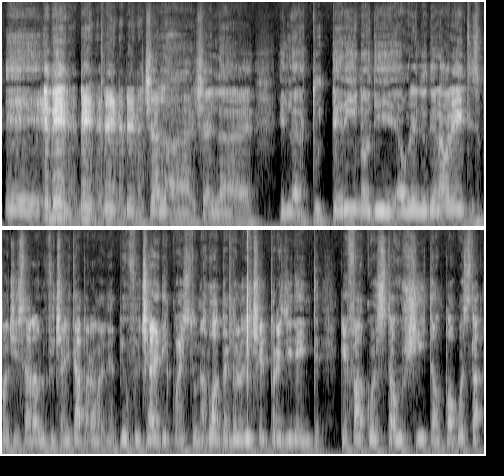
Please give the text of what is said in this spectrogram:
e, e bene, bene, bene, bene, c'è, la, c'è il, il twitterino di Aurelio De Laurentiis, poi ci sarà l'ufficialità, però è più ufficiale di questo, una volta che lo dice il presidente che fa questa uscita, un po' questa,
